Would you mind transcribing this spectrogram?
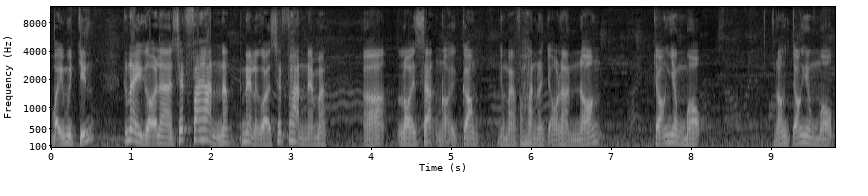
79 cái này gọi là set phá hành nè. Cái này là gọi là set phá hành này mà. Đó, lôi sắc nội công. Nhưng mà phá hành ở chỗ là nón, chón dòng 1 nón chón dòng 1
